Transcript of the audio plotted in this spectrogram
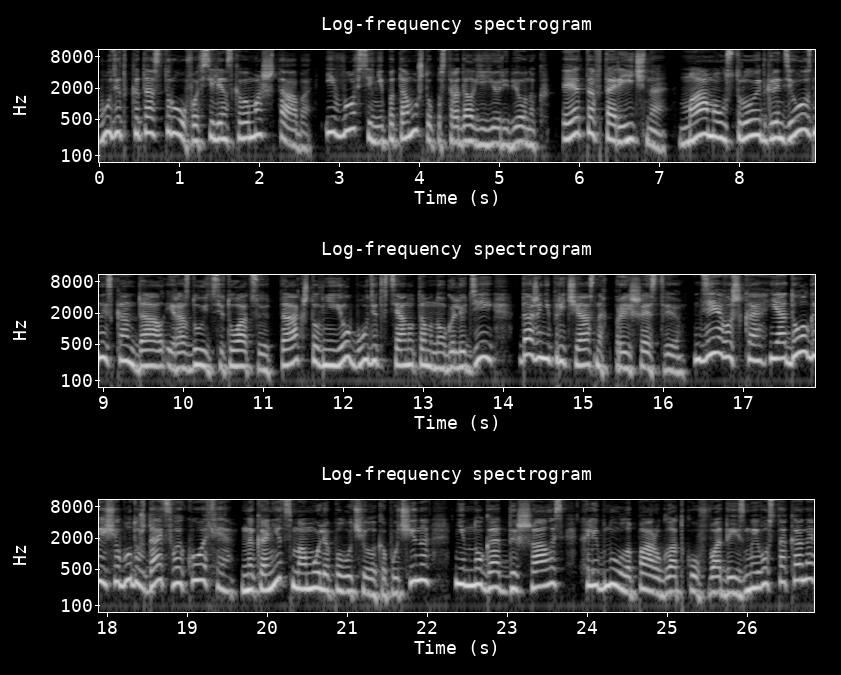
будет катастрофа вселенского масштаба, и вовсе не потому, что пострадал ее ребенок. Это вторично. Мама устроит грандиозный скандал и раздует ситуацию так, что в нее будет втянуто много людей, даже не причастных к происшествию. «Девушка, я долго еще буду ждать свой кофе». Наконец мамуля получила капучино, немного отдышалась, хлебнула пару глотков воды из моего стакана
